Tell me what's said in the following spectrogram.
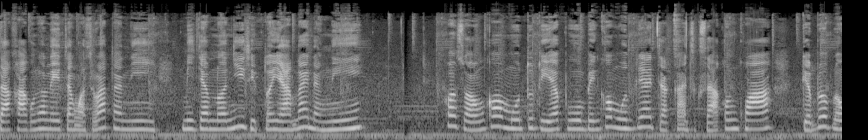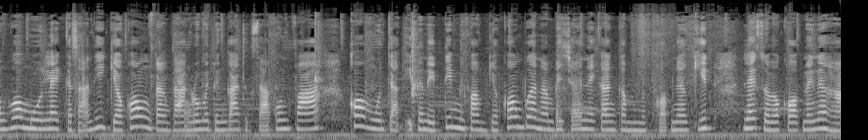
สาขาขุนทะเลจังหวัดสุราษฎร์ธานี มีจำนวน 20 ตัวอย่างได้ดังนี้ ข้อ 2 ข้อมูลตุติยภูมิ เป็นข้อมูลที่ได้จากการศึกษาค้นคว้า เก็บรวบรวมข้อมูลและเอกสารที่เกี่ยวข้องต่างๆ รวมไปถึงการศึกษาค้นคว้า ข้อมูลจากอินเทอร์เน็ตที่มีความเกี่ยวข้องเพื่อนำไปใช้ในการกำหนดกรอบแนวคิด และส่วนประกอบในเนื้อหา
